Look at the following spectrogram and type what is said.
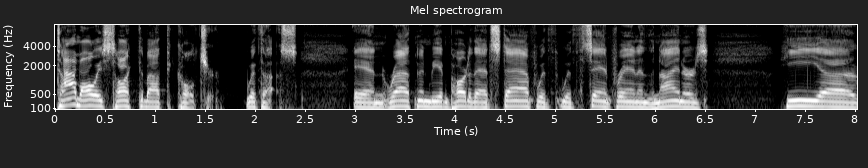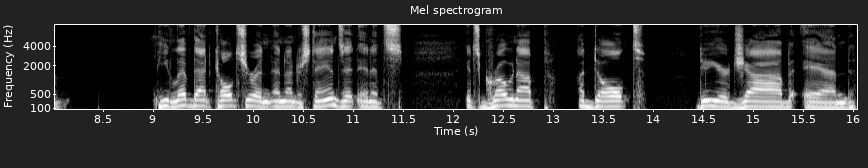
Tom always talked about the culture with us, and Rathman being part of that staff with with San Fran and the Niners, he uh, he lived that culture and, and understands it, and it's it's grown up, adult, do your job, and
